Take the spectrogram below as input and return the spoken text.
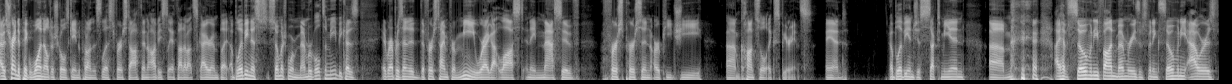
I was trying to pick one Elder Scrolls game to put on this list first off, and obviously I thought about Skyrim, but Oblivion is so much more memorable to me because it represented the first time for me where I got lost in a massive first person RPG um, console experience. And Oblivion just sucked me in. Um, I have so many fond memories of spending so many hours.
